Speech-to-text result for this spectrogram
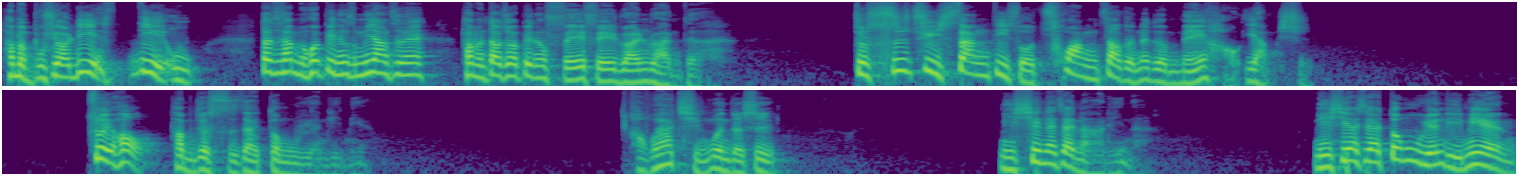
他们不需要猎猎物，但是他们会变成什么样子呢？他们到最后变成肥肥软软的，就失去上帝所创造的那个美好样式。最后，他们就死在动物园里面。好，我要请问的是，你现在在哪里呢？你现在是在动物园里面，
